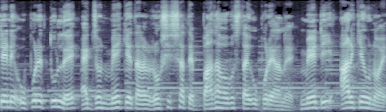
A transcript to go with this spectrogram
টেনে উপরে তুললে একজন মেয়েকে তারা রশির সাথে বাধা অবস্থায় উপরে আনে। মেয়েটি আর কেউ নয়,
